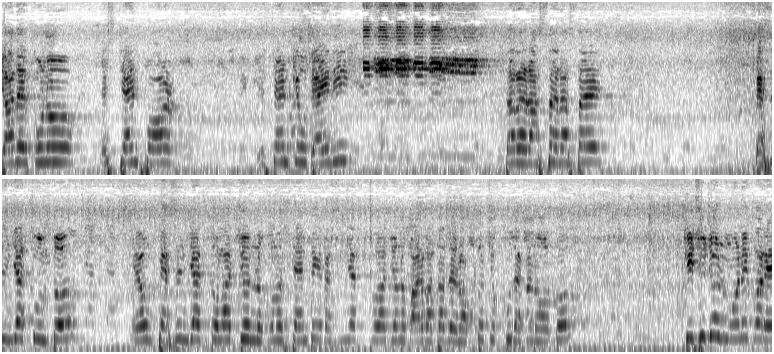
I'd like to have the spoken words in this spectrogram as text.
যাদের কোনো স্ট্যান্ড পাওয়ার স্ট্যান্ড কেউ দেয়নি। তারা রাস্তায় রাস্তায় প্যাসেঞ্জার তুলতো এবং প্যাসেঞ্জার তোলার জন্য, কোনো স্ট্যান্ড থেকে প্যাসেঞ্জার তোলার জন্য বারবার তাদের রক্তচক্ষু দেখানো হতো। কিছুজন মনে করে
